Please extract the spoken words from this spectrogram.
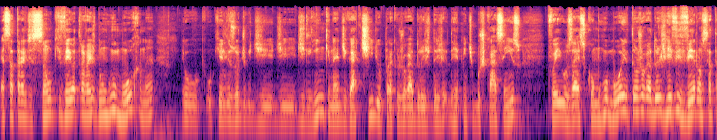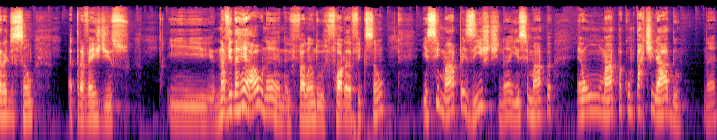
essa tradição que veio através de um rumor, né? O, o que ele usou de, de, de link, né, de gatilho para que os jogadores de, de repente buscassem isso, foi usar isso como rumor. Então os jogadores reviveram essa tradição através disso. E na vida real, né, falando fora da ficção, esse mapa existe, né? E esse mapa é um mapa compartilhado, né?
